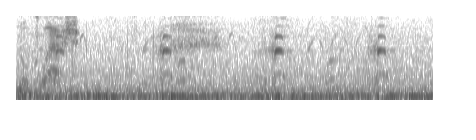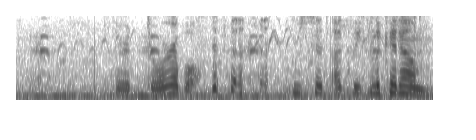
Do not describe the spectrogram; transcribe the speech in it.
No flash. They're adorable. Who said ugly? Look at them.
